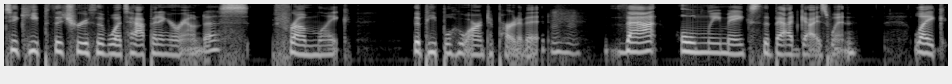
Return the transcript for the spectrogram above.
to keep the truth of what's happening around us from, like, the people who aren't a part of it Mhm. that only makes the bad guys win. Like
